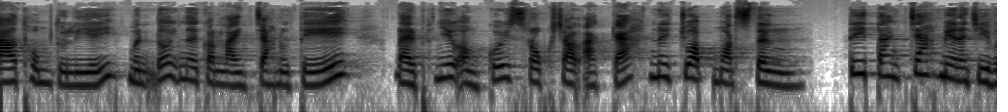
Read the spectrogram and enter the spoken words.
ដើរធំទូលាយមិនដូចនៅកន្លែងចាស់នោះទេដែលភ្ញៀវអង្គុយស្រូបខ្យល់អាកាសនៅជាប់មាត់ស្ទឹងទីតាំងចាស់មានអាជីវ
